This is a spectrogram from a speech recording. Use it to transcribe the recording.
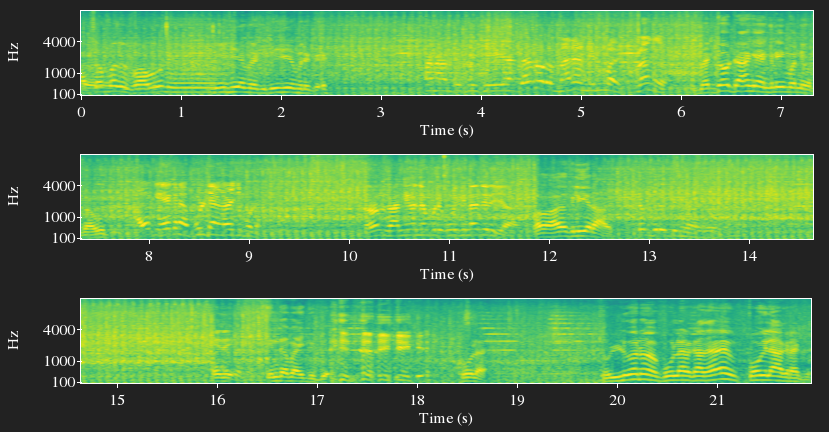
பத்தொன்பது பவுனு பிஜிஎம் இருக்கு பிஜிஎம் இருக்கு பெட்ரோல் டேங்க் என் க்ளீன் பண்ணி விட்றா ஊற்று அதை கேட்குறேன் ஃபுல் டேங்க் அழைச்சி போட்டோம் தண்ணி கொஞ்சம் இப்படி குளிக்கினா சரியா ஓ அது கிளியர் இது இந்த பைக்குக்கு கூலர் சொல்லுவனும் கூலர் இருக்காத கோயில் ஆகுறாக்கு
